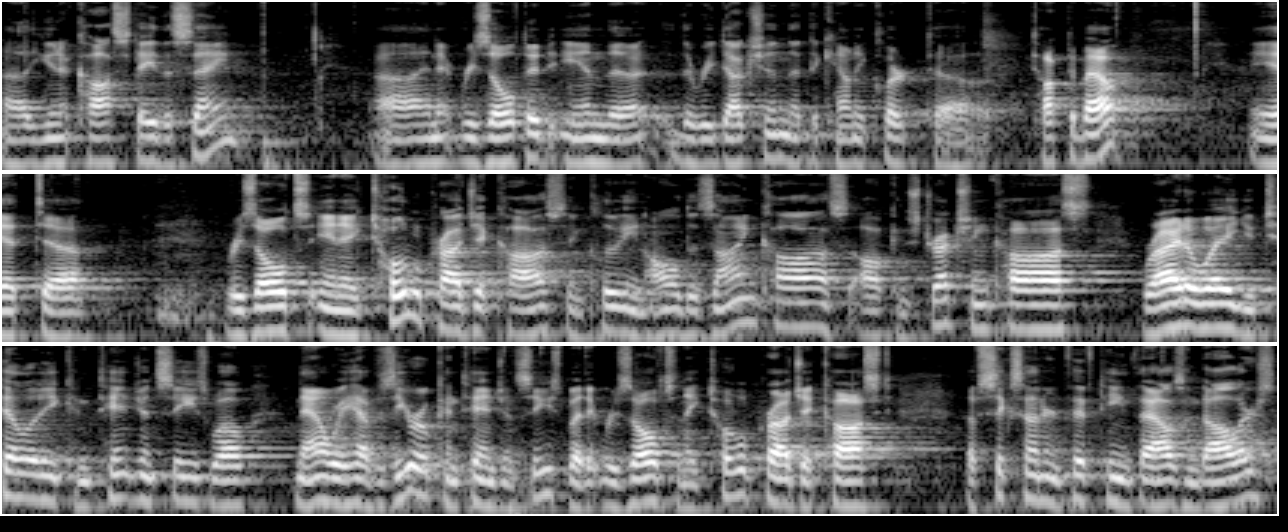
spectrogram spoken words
Uh, Unit costs stay the same, uh, and it resulted in the, the reduction that the county clerk uh, talked about. It uh, results in a total project cost, including all design costs, all construction costs, right-of-way, utility, contingencies. Well, now we have zero contingencies, but it results in a total project cost of $615,000,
